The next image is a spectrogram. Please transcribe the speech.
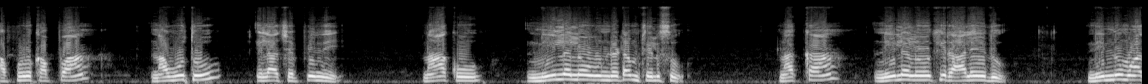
అప్పుడు కప్ప నవ్వుతూ ఇలా చెప్పింది నాకు నీళ్ళలో ఉండటం తెలుసు. నక్క నీళ్ళలోకి రాలేదు. నిన్ను మాత్రం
